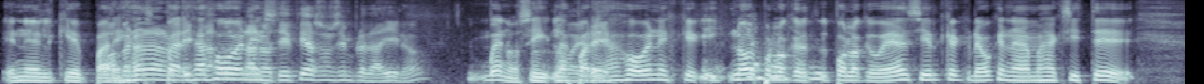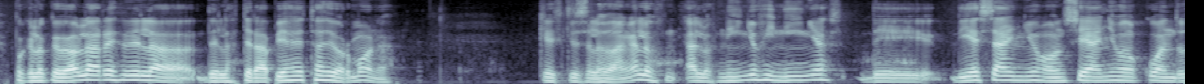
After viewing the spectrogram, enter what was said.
en el que parejas, parejas jóvenes... Las noticias son siempre de allí, ¿no? Bueno, sí, las parejas jóvenes que... no, por lo que, por lo que voy a decir que creo que nada más existe... Porque lo que voy a hablar es de, la, de las terapias estas de hormonas. Que, que se los dan a los, a los niños y niñas de 10 años, 11 años, cuando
